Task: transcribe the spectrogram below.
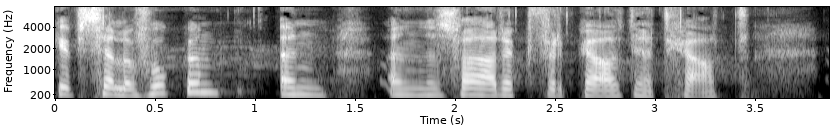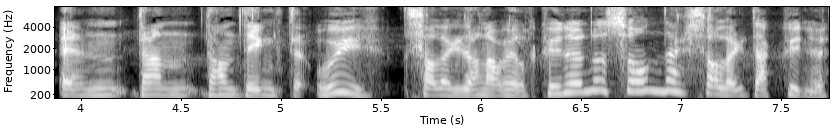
heb zelf ook een, een, zware verkoudheid gehad. En dan, dan denkt je, oei, zal ik dat nou wel kunnen op zondag? Zal ik dat kunnen,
